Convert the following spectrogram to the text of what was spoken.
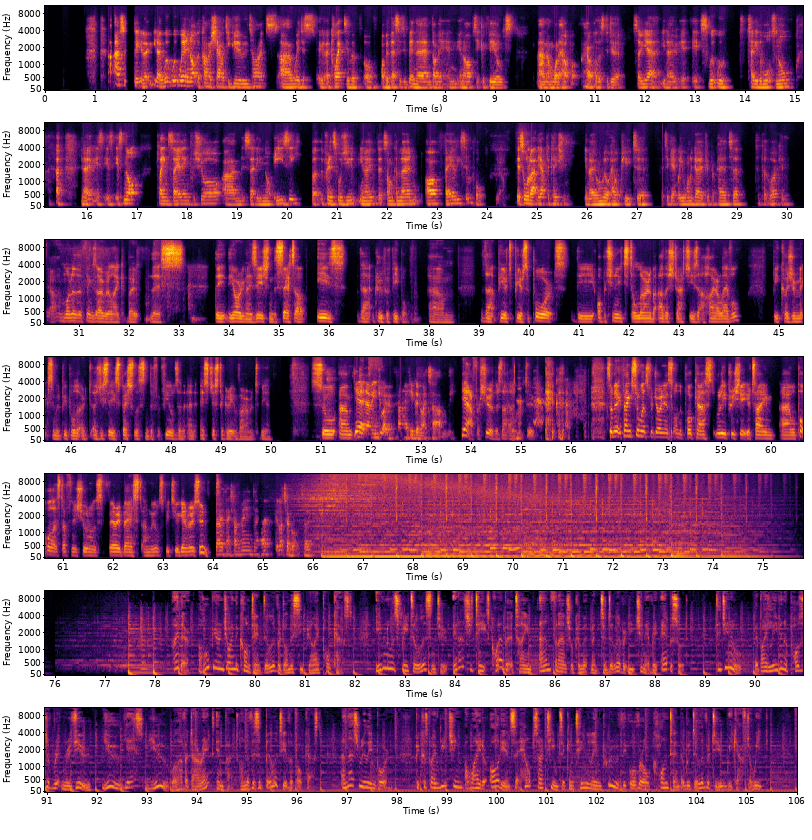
Absolutely. You know, we're not the kind of shouty guru types. Uh, we're just a collective of, of, of, investors who've been there and done it in, in our particular fields and I want to help help others to do it. So yeah, you know, it, it's we'll, we'll, tell you the warts and all. you know, it's, it's, it's not plain sailing for sure. Um, it's certainly not easy, but the principles you you know that someone can learn are fairly simple. Yeah, it's all about the application. You know, and we'll help you to to get where you want to go if you're prepared to to put work in. Yeah, and one of the things I really like about this, the the organization, the setup is that group of people. Um, that peer to peer support, the opportunity to learn about other strategies at a higher level, because you're mixing with people that are, as you say, specialists in different fields, and, and it's just a great environment to be in. So um, yeah, I enjoy it. A few good nights out, me. Yeah, for sure. There's that element too. so Nick, thanks so much for joining us on the podcast. Really appreciate your time. Uh, we'll pop all that stuff in the show notes. Very best, and we will speak to you again very soon. thanks for having me, and uh, good luck to everyone. So. There, I hope you're enjoying the content delivered on the CPI podcast. Even though it's free to listen to, it actually takes quite a bit of time and financial commitment to deliver each and every episode. Did you know that by leaving a positive written review, you, yes, you, will have a direct impact on the visibility of the podcast? And that's really important because by reaching a wider audience, it helps our team to continually improve the overall content that we deliver to you week after week.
